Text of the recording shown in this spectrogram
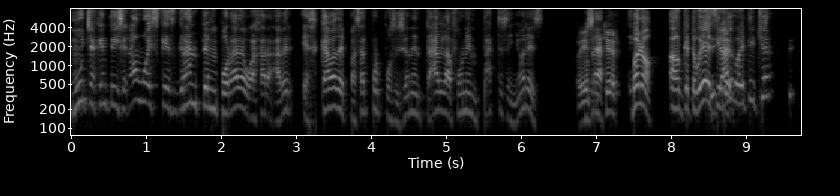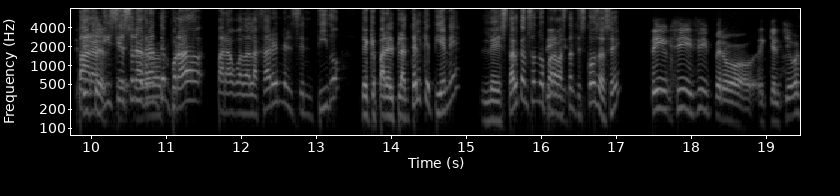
mucha gente dice, no, es que es gran temporada de Guadalajara. A ver, acaba de pasar por posición en tabla, fue un empate, señores. Oye, O sea, teacher, Bueno, aunque te voy a decir Teacher, algo, ¿eh, teacher? Para teacher, mí sí eh, es una gran temporada para Guadalajara en el sentido de que para el plantel que tiene, le está alcanzando para bastantes cosas, ¿eh? Sí, sí, sí, pero eh, que el Chivas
